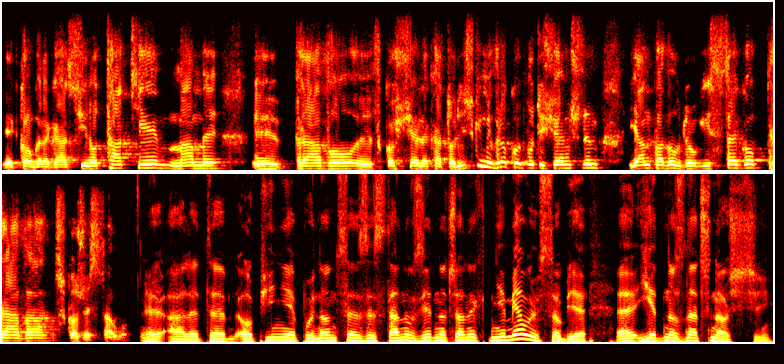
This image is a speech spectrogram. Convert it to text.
e, kongregacji. No takie mamy e, prawo e, w Kościele katolickim i w roku 2000 Jan Paweł II z tego prawa skorzystał. Ale te opinie płynące ze Stanów Zjednoczonych nie miały w sobie jednoznaczności.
